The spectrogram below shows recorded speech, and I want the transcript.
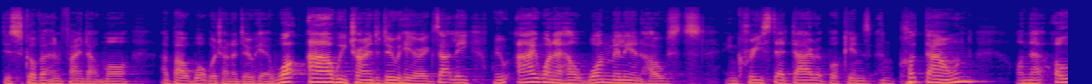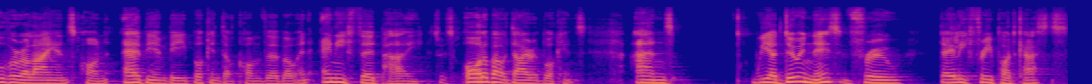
discover and find out more about what we're trying to do here. What are we trying to do here exactly? We, I want to help 1 million hosts increase their direct bookings and cut down on their over reliance on Airbnb, Booking.com, Vrbo, and any third party. So it's all about direct bookings. And we are doing this through daily free podcasts.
